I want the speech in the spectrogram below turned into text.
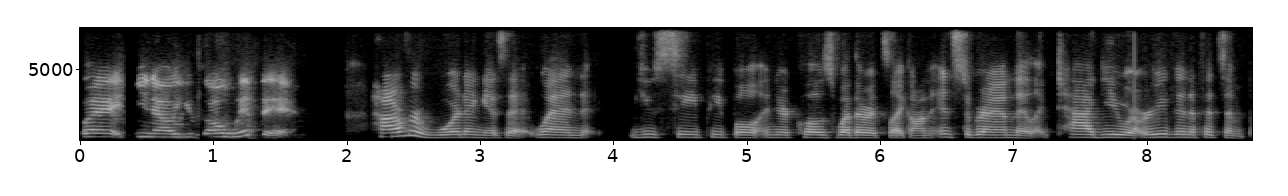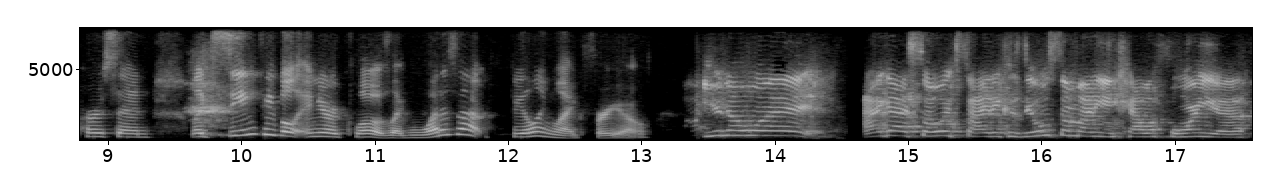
but you know, you go with it. How rewarding is it when you see people in your clothes, whether it's like on Instagram, they like tag you, or even if it's in person, like seeing people in your clothes, like what is that feeling like for you? You know what? I got so excited because there was somebody in California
